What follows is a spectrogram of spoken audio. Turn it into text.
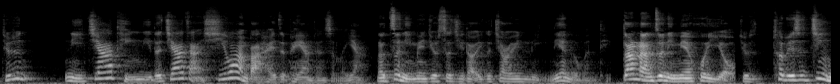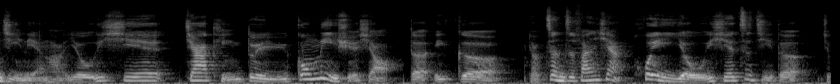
就是你家庭、你的家长希望把孩子培养成什么样。那这里面就涉及到一个教育理念的问题。当然，这里面会有，就是特别是近几年哈，有一些家庭对于公立学校的一个。叫政治方向会有一些自己的就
